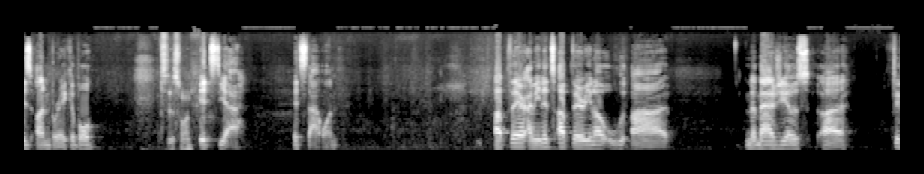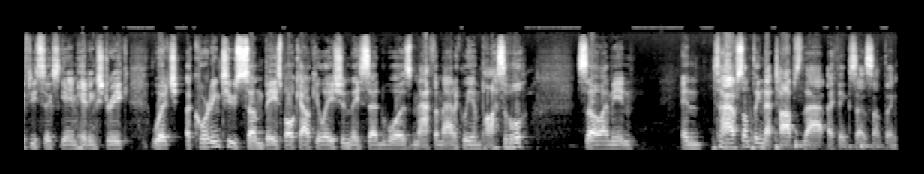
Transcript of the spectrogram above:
is unbreakable. It's this one. It's yeah, it's that one. Up there, I mean, it's up there. You know, uh, DiMaggio's uh, 56 game hitting streak, which according to some baseball calculation, they said was mathematically impossible. So I mean, and to have something that tops that, I think says something.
